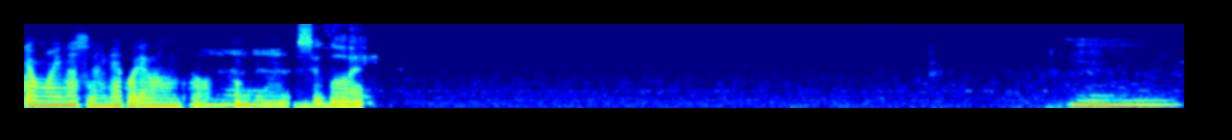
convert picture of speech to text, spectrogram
て思いますよね、これは本当。うん、すごい。うん。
